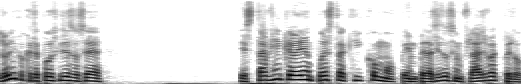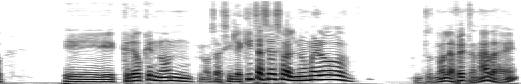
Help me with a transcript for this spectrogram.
lo único que te puedo decir es, o sea, está bien que lo hayan puesto aquí como en pedacitos en flashback, pero eh, creo que no, o sea, si le quitas eso al número, pues no le afecta nada, ¿eh?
